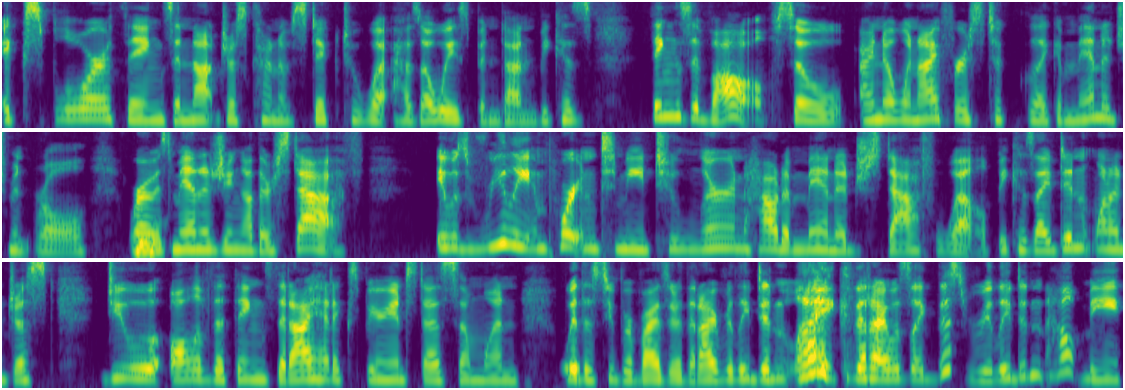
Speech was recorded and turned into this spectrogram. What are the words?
explore things and not just kind of stick to what has always been done because things evolve. So I know when I first took like a management role where I was managing other staff, it was really important to me to learn how to manage staff well because I didn't want to just do all of the things that I had experienced as someone with a supervisor that I really didn't like that I was like this really didn't help me.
